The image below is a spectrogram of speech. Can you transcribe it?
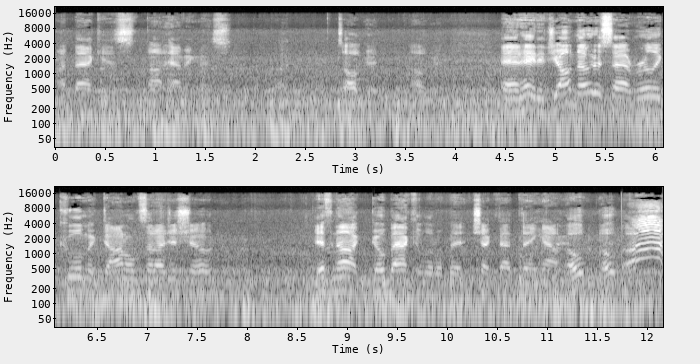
My back is not having this. But it's all good. All good. And hey, did y'all notice that really cool McDonald's that I just showed? If not, go back a little bit and check that thing out. Oh, oh, ah!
